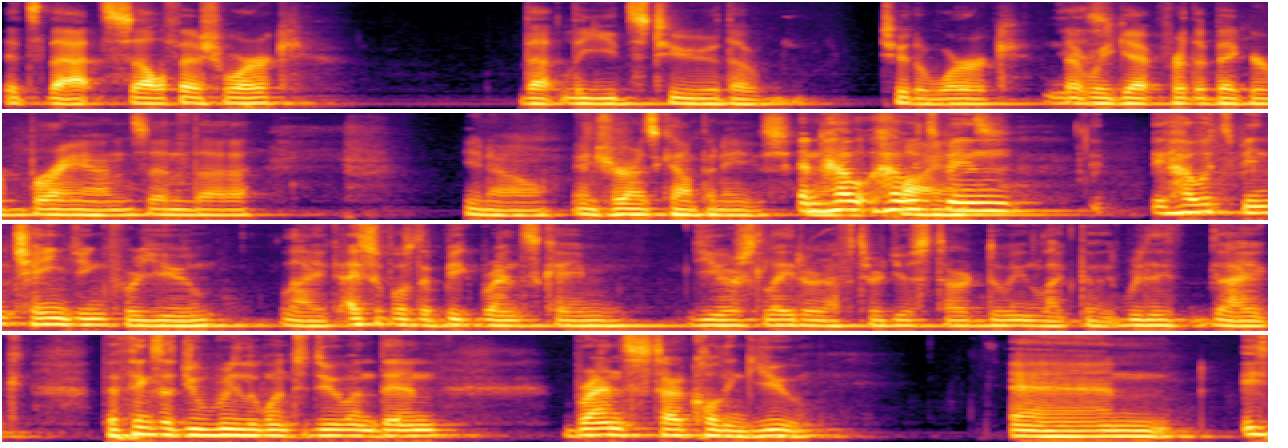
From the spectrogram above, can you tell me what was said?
it's that selfish work that leads to the to the work that we get for the bigger brands and the you know insurance companies. And how, how it's clients. been how it's been changing for you? Like I suppose the big brands came years later after you start doing like the really like the things that you really want to do and then brands start calling you. And it,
